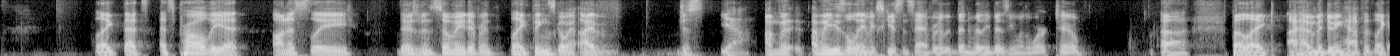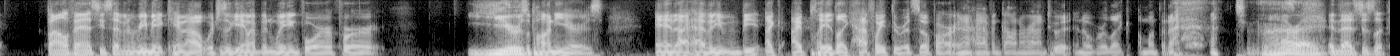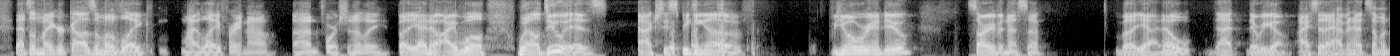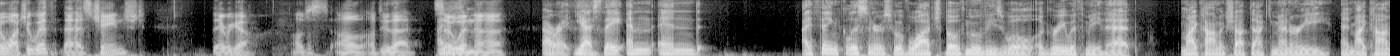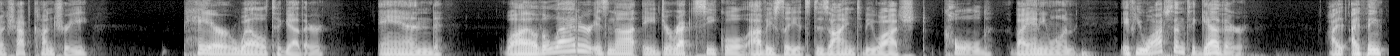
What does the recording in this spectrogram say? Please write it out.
like that's that's probably it. Honestly, there's been so many different like things going. I've just yeah, I'm gonna I'm gonna use the lame excuse and say I've really been really busy with work too. Uh, but like I haven't been doing half of like Final Fantasy VII remake came out, which is a game I've been waiting for for years upon years, and I haven't even be like I played like halfway through it so far, and I haven't gone around to it in over like a month and a half. All right. And that's just that's a microcosm of like my life right now, uh, unfortunately. But yeah, no, I will. What I'll do is actually speaking of, you know what we're gonna do? Sorry, Vanessa. But yeah, no, that there we go. I said I haven't had someone to watch it with. That has changed. There we go. I'll just I'll I'll do that. I So mean- when uh All right. Yes, they and and I think listeners who have watched both movies will agree with me that my comic shop documentary and my comic shop country pair well together. And while the latter is not a direct sequel, obviously it's designed to be watched cold by anyone. If you watch them together, I, I think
